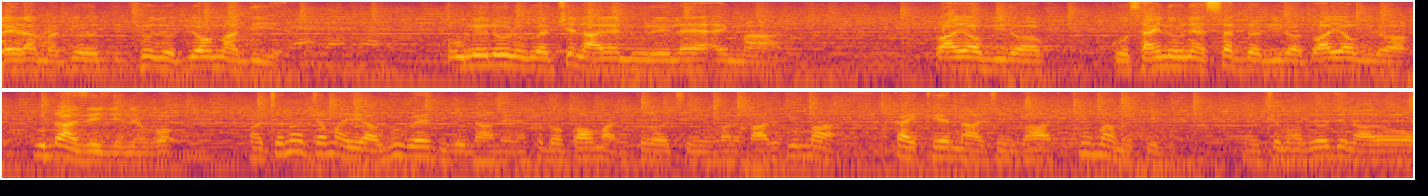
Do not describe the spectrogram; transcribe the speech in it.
လဲတာမပြောတချို့ဆိုပြောမှသိတယ်ဦးလေးတို့လိုပဲဖြစ်လာတဲ့လူတွေလည်းအဲ့မှာတွားရောက်ပြီးတော့ကိုဆိုင်တို့နဲ့ဆက်သွယ်ပြီးတော့တွားရောက်ပြီးတော့ကုသစေခြင်းတယ်ပေါ့ဟောကျွန်တော်ကျမကြီးကအခုပဲဒီလိုလာနေတာတော်တော်ကောင်းပါတယ်တော်တော်အချိန်ကြီးပါတယ်ဘာတစ်ခုမှကြိုက်ခဲနာခြင်းဘာတစ်ခုမှမဖြစ်ဘူးအဲ ကျွန်တော်ပြောချင်တာတော့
